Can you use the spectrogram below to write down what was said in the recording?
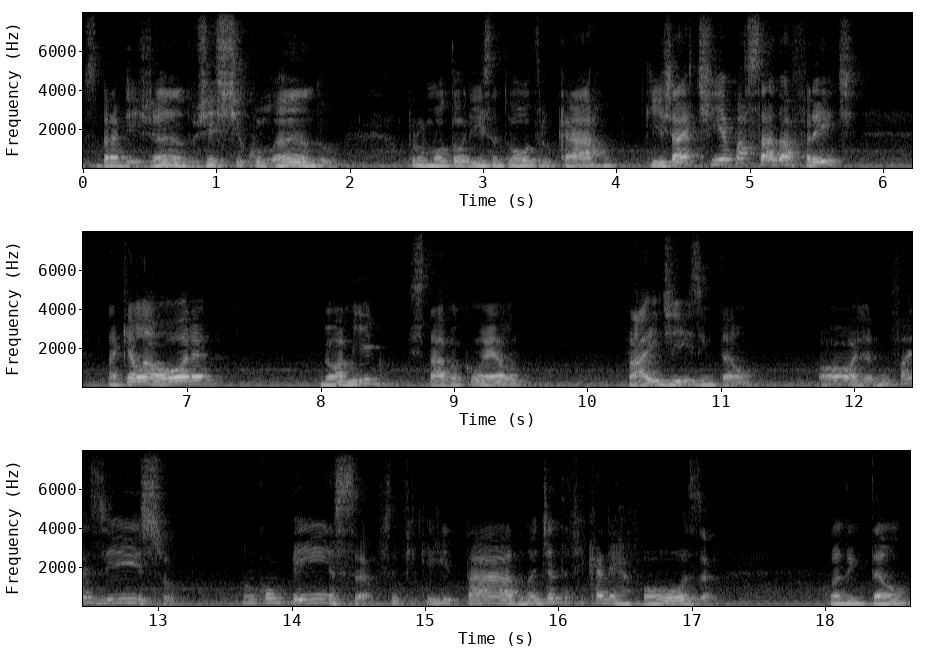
esbravejando, gesticulando para o motorista do outro carro, que já tinha passado à frente, Naquela hora, meu amigo estava com ela, vai e diz então: Olha, não faz isso, não compensa, você fica irritado, não adianta ficar nervosa. Quando então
